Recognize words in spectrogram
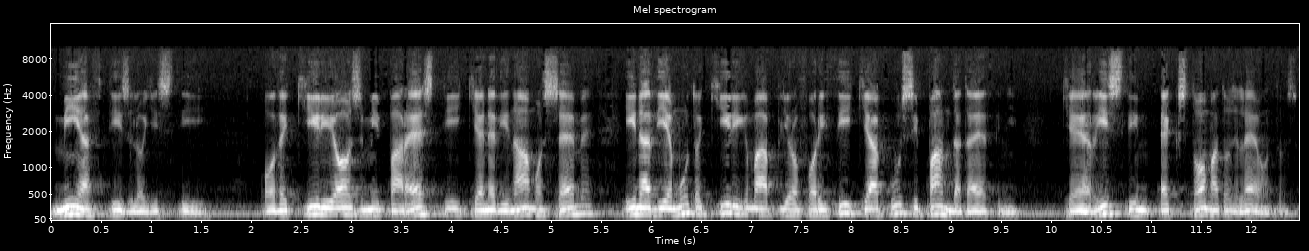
μη αυτής λογιστή. Ο δε Κύριος μη παρέστη και ενεδυνάμωσέ με, ή να διεμού το κήρυγμα πληροφορηθεί και ακούσει πάντα τα έθνη, και ρίστην εξ στόματος λέοντος.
